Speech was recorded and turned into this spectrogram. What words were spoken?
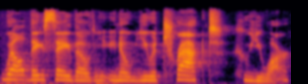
Well, they say though, you know, you attract who you are.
